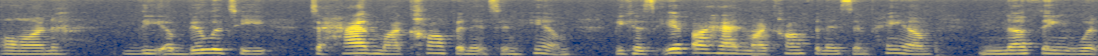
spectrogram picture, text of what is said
on the ability to have my confidence in Him. Because if I had my confidence in Pam, nothing would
